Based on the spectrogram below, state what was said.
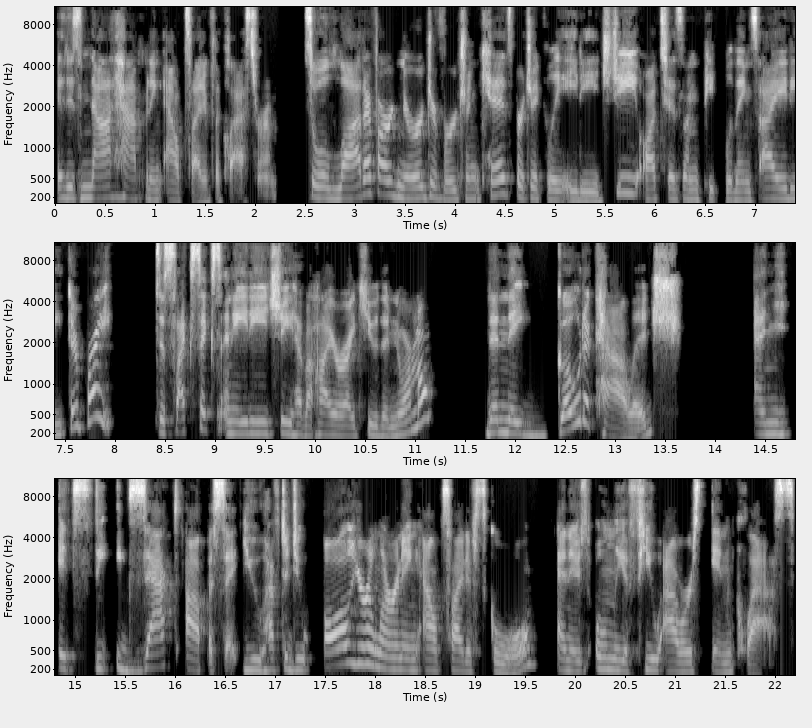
It is not happening outside of the classroom. So a lot of our neurodivergent kids, particularly ADHD, autism, people with anxiety, they're bright. Dyslexics and ADHD have a higher IQ than normal. Then they go to college and it's the exact opposite. You have to do all your learning outside of school and there's only a few hours in class.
